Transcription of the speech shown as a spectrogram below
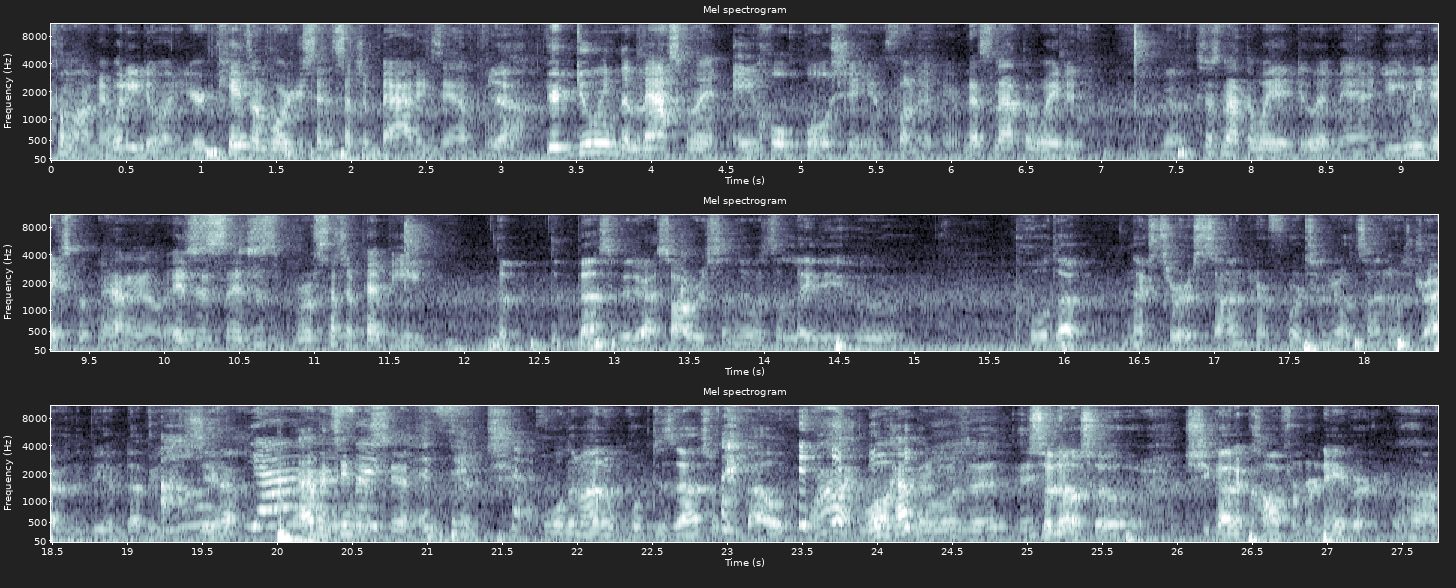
Come on, man. What are you doing? Your kid's on board. You're setting such a bad example. Yeah. You're doing the masculine a hole bullshit in front of him. That's not the way to. Yeah. It's just not the way to do it, man. You need to explain. I don't know. It's just it's just such a pet peeve. The, the best video I saw recently was the lady who pulled up next to her son, her 14 year old son, who was driving the BMW. Did you Oh, see that? yeah. I haven't seen this, yeah. And she pulled him out and whooped his ass with a belt. Why? what happened? What was it? So no, so she got a call from her neighbor. Uh huh.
